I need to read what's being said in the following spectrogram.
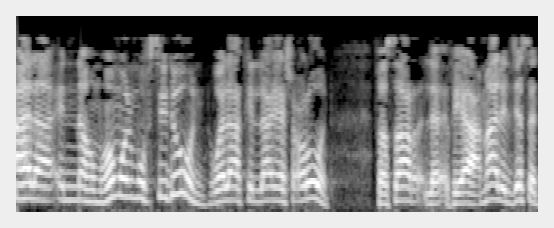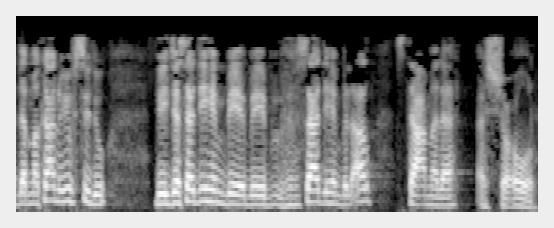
ألا إنهم هم المفسدون ولكن لا يشعرون. فصار في أعمال الجسد لما كانوا يفسدوا بجسدهم بفسادهم بالأرض استعمل الشعور.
